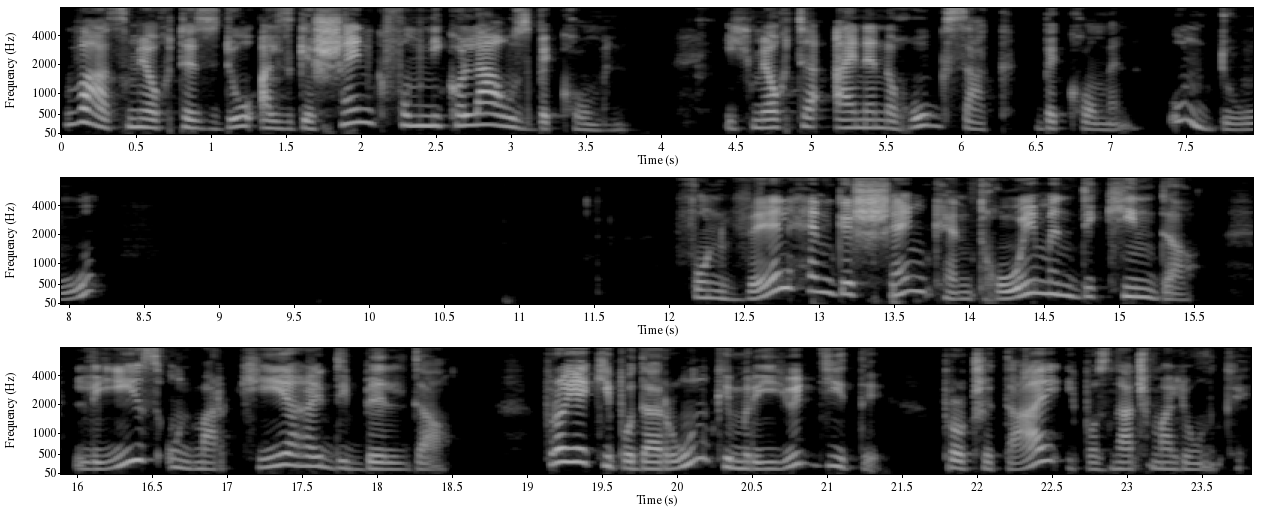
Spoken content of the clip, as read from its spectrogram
Was möchtest du als Geschenk vom Nikolaus bekommen? Ich möchte einen Rucksack bekommen. Und du? Von welchen Geschenken träumen die Kinder? Lies und markiere die Bilder. Про які подарунки мріють діти? Прочитай і познач малюнки.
